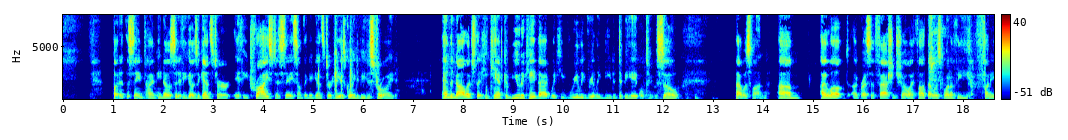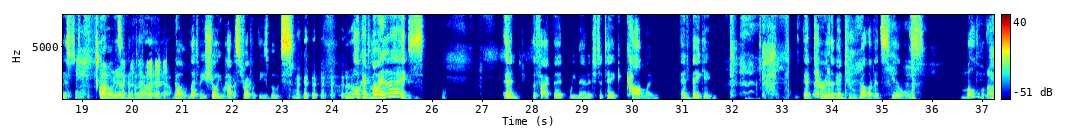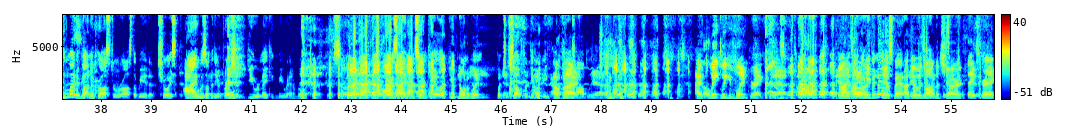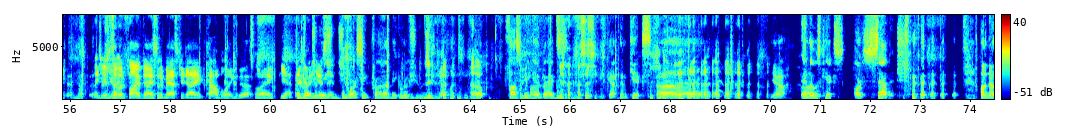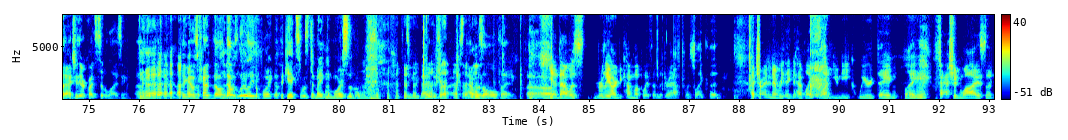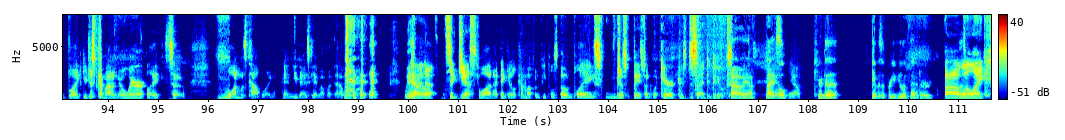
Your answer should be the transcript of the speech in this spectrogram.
But at the same time, he knows that if he goes against her, if he tries to say something against her, he is going to be destroyed. And the knowledge that he can't communicate that when he really, really needed to be able to. So that was fun. Um, I loved Aggressive Fashion Show. I thought that was one of the funniest Oh yeah, I could have finale. Yeah. No, let me show you how to strut with these boots. Look at my legs. And the fact that we managed to take cobbling and baking and turn them into relevant skills. Multiple times. You might have gotten across to Ross that we had a choice. I was under the impression you were making me random roll characters. So, as far as I'm concerned, Caleb, you've no one to blame but yourself for giving me I'm fucking fine. cobbling. Yeah. I, we we can blame Greg for that. It I, was I on don't the- even know it- this man. I'm It was on the chart. Thanks, Greg. Thanks Give shooting someone five dice and a master die and cobbling. Yeah. Like, yeah, they're going to use it. Congratulations, you are Saint Prada, maker of shoes, Uh, possibly handbags. He's got them kicks. Uh, yeah. And those kicks are savage. Oh no, actually, they were quite civilizing. Uh, I think that was kind of the, that was literally the point of the kicks was to make them more civil, to unite the tribes. That was a whole thing. Uh, yeah, that was really hard to come up with in the draft. Was like the I tried in everything to have like one unique weird thing, like Mhm. fashion wise, that like you just come out of nowhere. Like so, one was cobbling, and you guys came up with that one. we I tried have- to suggest one. I think it'll come up in people's own plays, just based on what characters decide to do. So, Oh yeah, nice. Oh, yeah. care to give us a preview of that, or Uh, well, like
